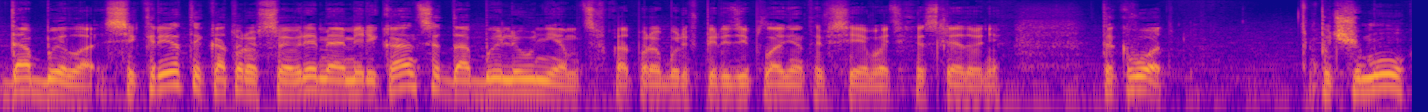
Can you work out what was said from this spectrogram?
добыла секреты, которые в свое время американцы добыли у немцев, которые были впереди планеты всей в этих исследованиях. Так вот, Почему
